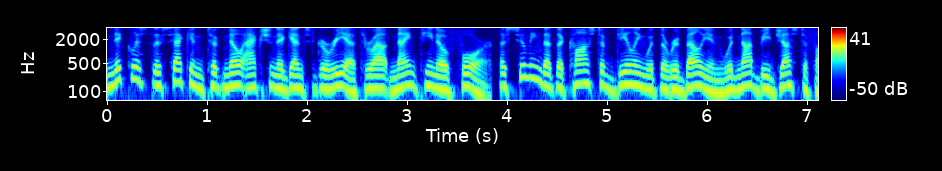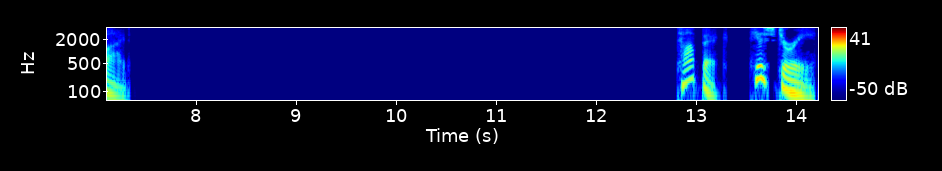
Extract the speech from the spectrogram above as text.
Nicholas II took no action against Guria throughout 1904, assuming that the cost of dealing with the rebellion would not be justified. History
